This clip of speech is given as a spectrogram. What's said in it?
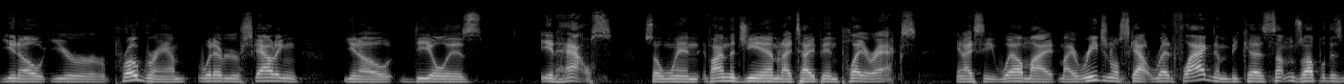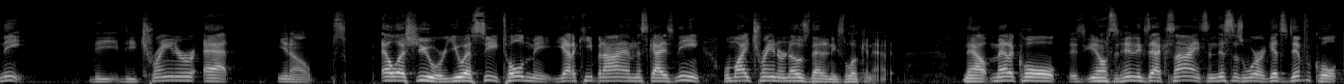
you know your program whatever your scouting you know deal is in house so when if i'm the gm and i type in player x and i see well my my regional scout red flagged him because something's up with his knee the the trainer at you know lsu or usc told me you got to keep an eye on this guy's knee well my trainer knows that and he's looking at it now, medical is, you know, it's an inexact science, and this is where it gets difficult.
